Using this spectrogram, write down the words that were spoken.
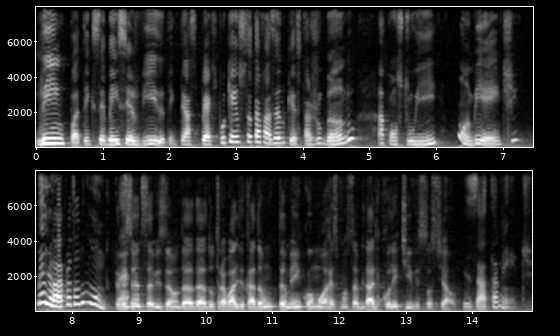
limpa, tem que ser bem servida, tem que ter aspectos. Porque isso você está fazendo o quê? Você está ajudando a construir um ambiente melhor para todo mundo. Né? Interessante né? essa visão da, da, do trabalho de cada um também como a responsabilidade coletiva e social. Exatamente.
